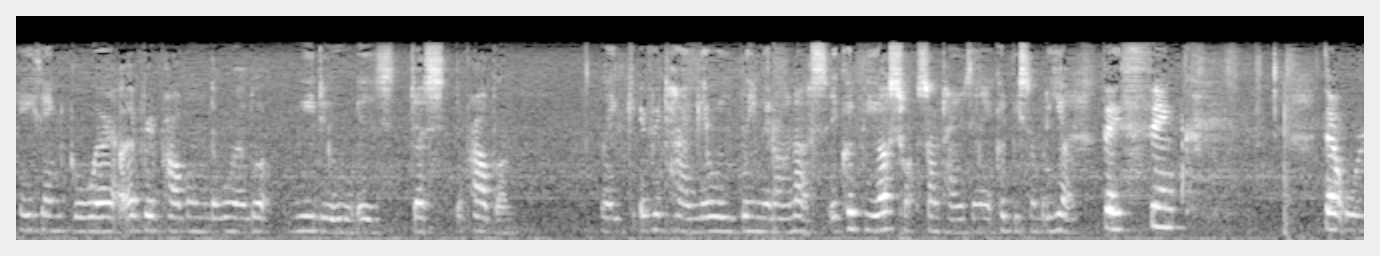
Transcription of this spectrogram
They think where every problem in the world, what we do is just the problem. Like every time they will blame it on us. It could be us sometimes, and it could be somebody else. They think that we're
